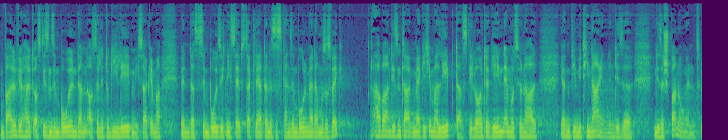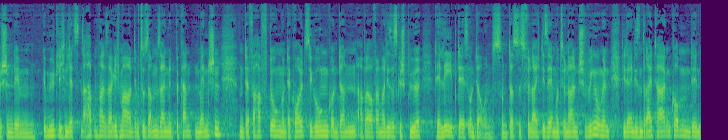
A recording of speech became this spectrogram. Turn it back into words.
weil wir halt aus diesen Symbolen dann aus der Liturgie leben. Ich sage immer, wenn das Symbol sich nicht selbst erklärt, dann ist es kein Symbol mehr, dann muss es weg. Aber an diesen Tagen merke ich immer, lebt das. Die Leute gehen emotional irgendwie mit hinein in diese, in diese Spannungen zwischen dem gemütlichen letzten Abendmahl, sage ich mal, und dem Zusammensein mit bekannten Menschen und der Verhaftung und der Kreuzigung und dann aber auf einmal dieses Gespür, der lebt, der ist unter uns. Und das ist vielleicht diese emotionalen Schwingungen, die da in diesen drei Tagen kommen, den,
